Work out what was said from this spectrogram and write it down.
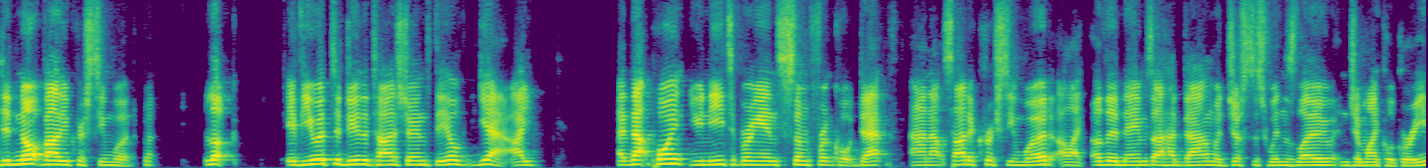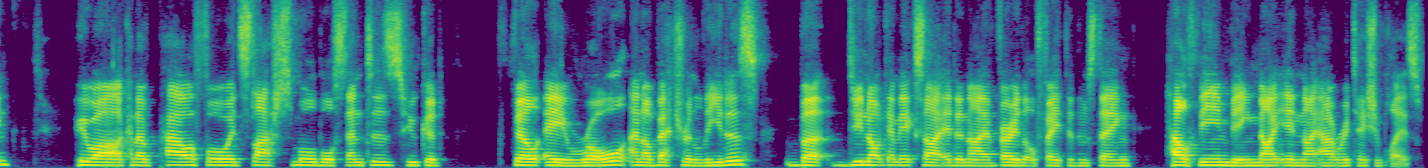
did not value Christian Wood. But look, if you were to do the Tyus Jones deal, yeah, I at that point, you need to bring in some front court depth. And outside of Christian Wood, I like other names I had down with Justice Winslow and JaMychal Green, who are kind of power forward slash small ball centers who could fill a role and are veteran leaders. But do not get me excited, and I have very little faith in them staying healthy and being night in, night out rotation players.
